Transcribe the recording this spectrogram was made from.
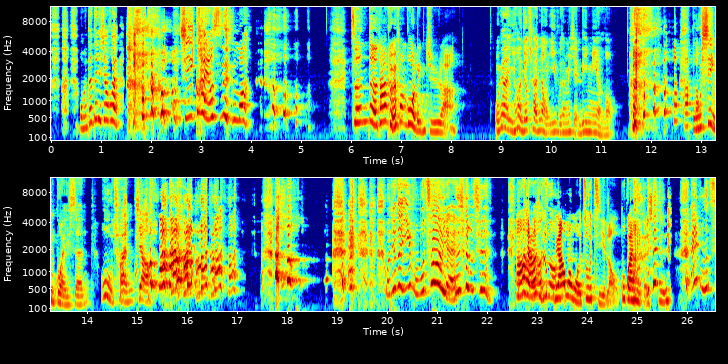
我们的那个教会 奇怪有事吗？真的，大家可会放过邻居啦？我跟你讲，以后你就穿那种衣服，上面写 “Leave me alone”，不信鬼神，勿传教。我觉得衣服不错耶，是不是？然后还有什么？不要问我住几楼，不关你的事。哎，不错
